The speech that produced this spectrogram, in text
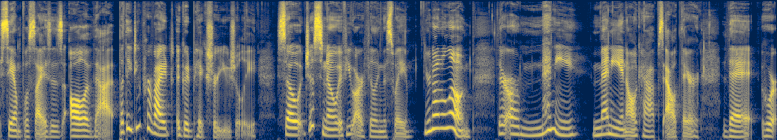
sample sizes, all of that, but they do provide a good picture usually. So just know if you are feeling this way, you're not alone. There are many many in all caps out there that who are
